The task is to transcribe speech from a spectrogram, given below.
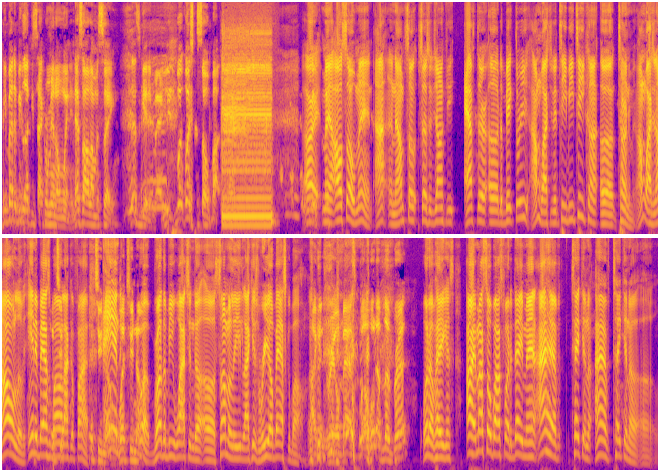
You better be lucky Sacramento winning. That's all I'm gonna say. Let's get it, man. What, what's your soapbox? Man? All right, man. Also, man, I and I'm so such a junkie. After uh, the big three, I'm watching the TBT con- uh, tournament. I'm watching all of it, any basketball you- I can find. what you know, And what you know. brother, be watching the uh, summer league like it's real basketball. Like it's real basketball. What up, little bruh? What up, Hagens? All right, my soapbox for today, man. I have taken, I have taken a, uh,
